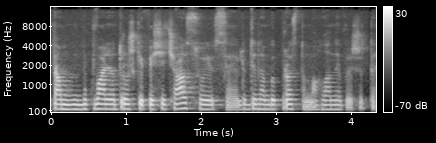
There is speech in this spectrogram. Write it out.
там буквально трошки піші часу, і все людина би просто могла не вижити.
